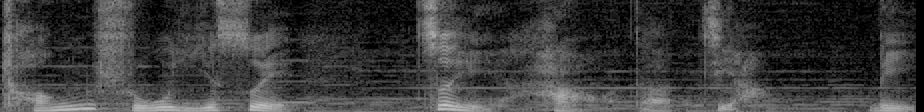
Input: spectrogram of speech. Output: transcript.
成熟一岁最好的奖励。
